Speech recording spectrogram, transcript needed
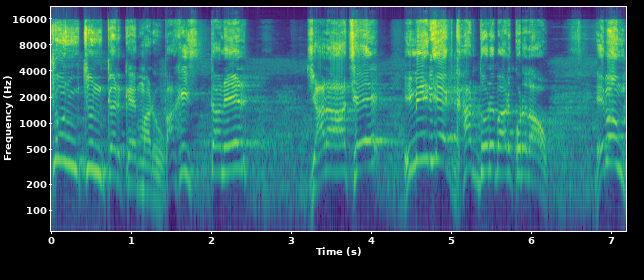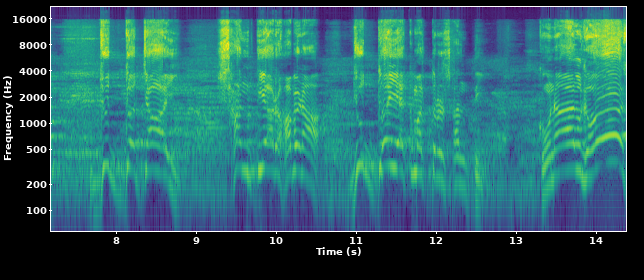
চুন চুন করকে মারো। পাকিস্তানের যারা আছে ইমিডিয়েট ঘাট ধরে বার করে দাও। এবং যুদ্ধ চাই, শান্তি আর হবে না। যুদ্ধই একমাত্র শান্তি। কুণাল ঘোষ!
